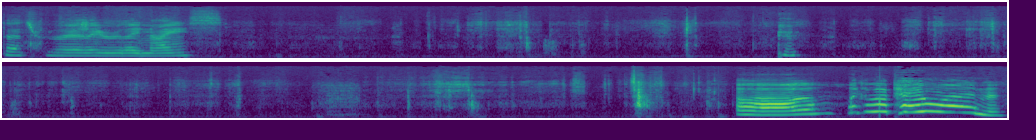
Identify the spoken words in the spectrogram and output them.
That's really, really nice. Oh, look at the penguin.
